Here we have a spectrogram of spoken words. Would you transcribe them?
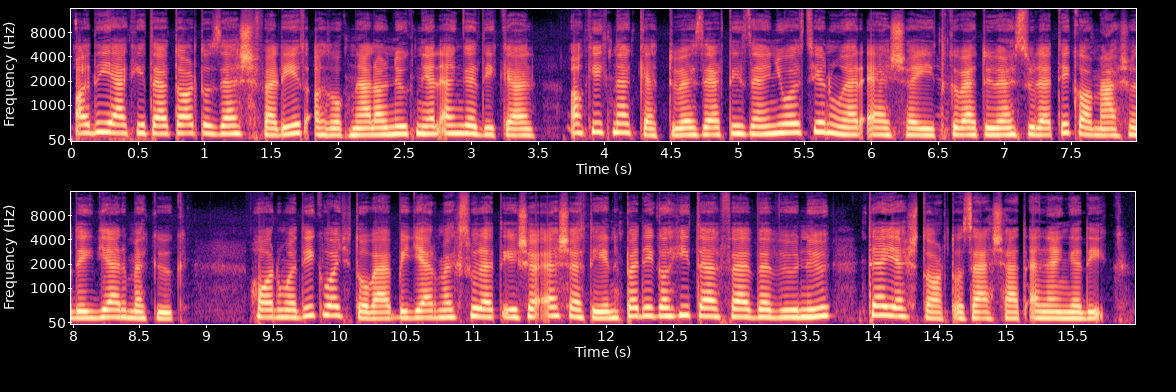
A diákhitel tartozás felét azoknál a nőknél engedik el, akiknek 2018. január 1-ét követően születik a második gyermekük. Harmadik vagy további gyermek születése esetén pedig a hitelfelvevő nő teljes tartozását elengedik.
